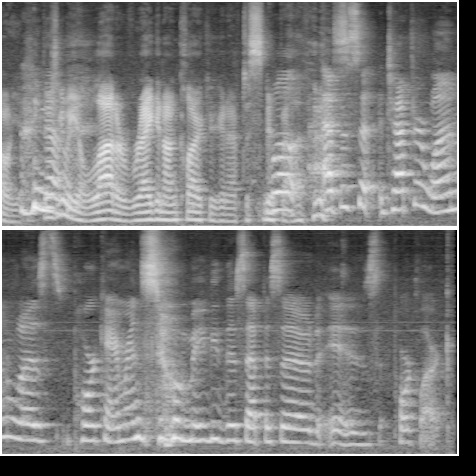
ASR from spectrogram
Oh, yeah. There's going to be a lot of ragging on Clark you're going to have to snip Well, out. this. episode chapter one was poor Cameron, so maybe this episode is poor Clark.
